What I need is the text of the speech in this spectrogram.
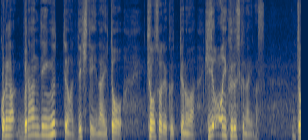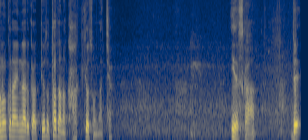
これがブランディングっていうのができていないと競争力っていうのは非常に苦しくなります。どのくらいになるかっていうとただの価格競争になっちゃう。いいですか？で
